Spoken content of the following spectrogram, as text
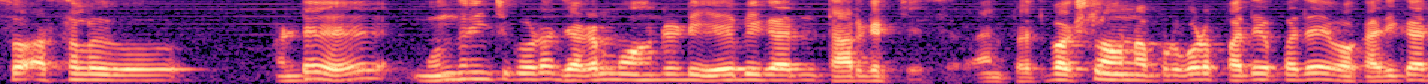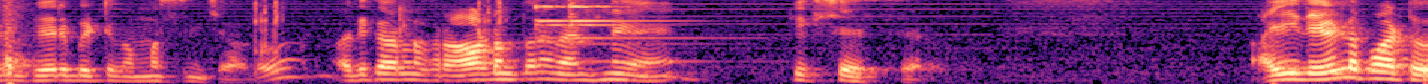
సో అసలు అంటే ముందు నుంచి కూడా జగన్మోహన్ రెడ్డి ఏబీ గారిని టార్గెట్ చేశారు. ఆయన ప్రతిపక్షంలో ఉన్నప్పుడు కూడా పదే పదే ఒక అధికారిని పేరు పెట్టి విమర్శించేవాడు అధికారంలోకి రావడంతోనే వెంటనే ఫిక్స్ చేశారు ఐదేళ్ళ పాటు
